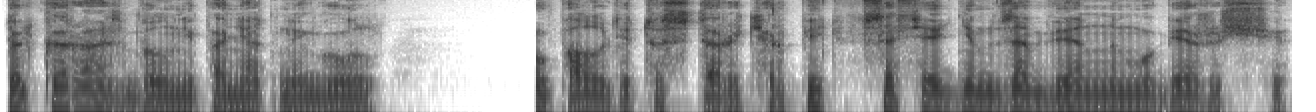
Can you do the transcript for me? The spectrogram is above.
Только раз был непонятный гул. Упал где-то старый кирпич в соседнем забвенном убежище,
